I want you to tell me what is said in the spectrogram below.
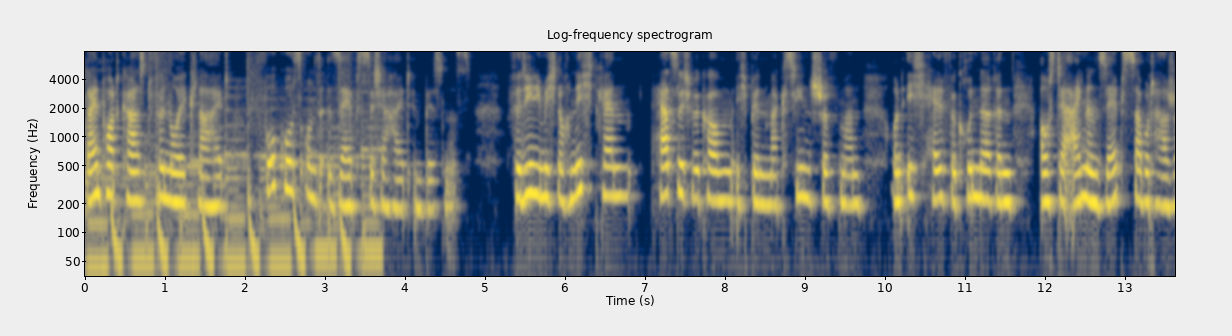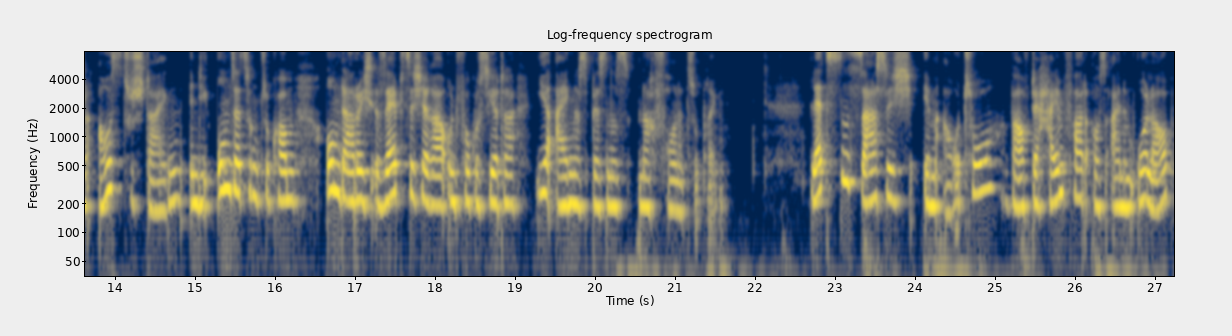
dein Podcast für neue Klarheit, Fokus und Selbstsicherheit im Business. Für die, die mich noch nicht kennen, herzlich willkommen. Ich bin Maxine Schiffmann und ich helfe Gründerinnen aus der eigenen Selbstsabotage auszusteigen, in die Umsetzung zu kommen, um dadurch selbstsicherer und fokussierter ihr eigenes Business nach vorne zu bringen. Letztens saß ich im Auto, war auf der Heimfahrt aus einem Urlaub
